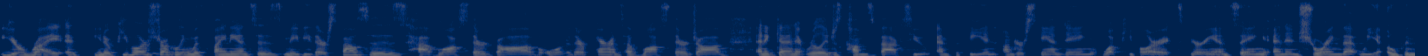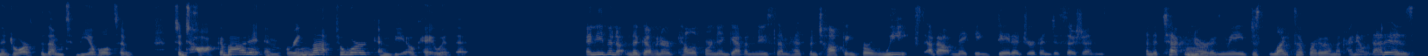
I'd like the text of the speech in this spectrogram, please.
you're right. It, you know, people are struggling with finances. Maybe their spouses have lost their job or their parents have lost their job. And again, it really just comes back to empathy and understanding what people people are experiencing and ensuring that we open the door for them to be able to to talk about it and bring that to work and be okay with it. And even the governor of California, Gavin Newsom, has been talking for weeks about making data driven decisions. And the tech mm. nerd in me just lights up right away. I'm like, I know what that is.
